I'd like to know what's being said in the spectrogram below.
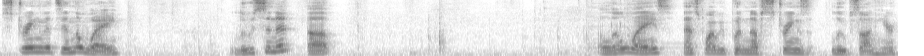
string that's in the way loosen it up a little ways. That's why we put enough strings loops on here.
